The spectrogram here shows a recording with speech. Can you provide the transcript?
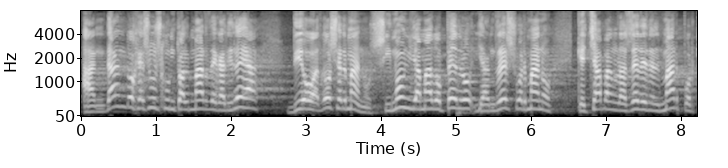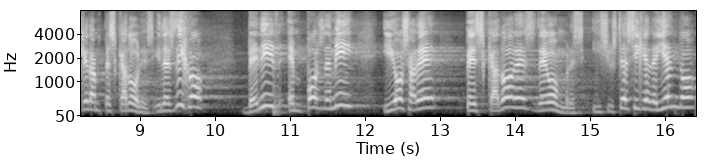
andando Jesús junto al mar de Galilea, vio a dos hermanos, Simón llamado Pedro y Andrés su hermano, que echaban la red en el mar porque eran pescadores. Y les dijo, venid en pos de mí y os haré pescadores de hombres. Y si usted sigue leyendo,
